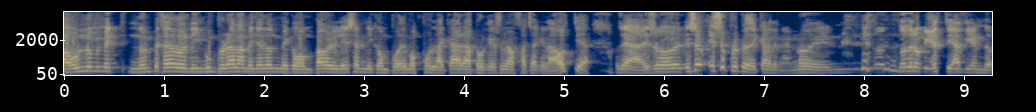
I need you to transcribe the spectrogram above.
aún no, me met- no he empezado ningún programa metiéndome con Pablo Iglesias ni con Podemos por la cara porque es una facha que la hostia. O sea, eso, eso, eso es propio de Cárdenas, no de, no, no de lo que yo estoy haciendo.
